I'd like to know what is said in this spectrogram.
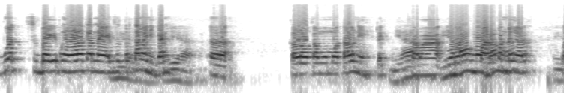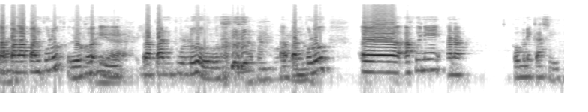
buat sebagai pengenalan karena episode Iya, pertama ini kan, Iya. eh, kalau kamu mau tahu nih, Rick, Iya. sama mau, mau para banget. pendengar, Iya. 880, oh Iya, ini, iya. 80. 80. 80 eh aku ini anak komunikasi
